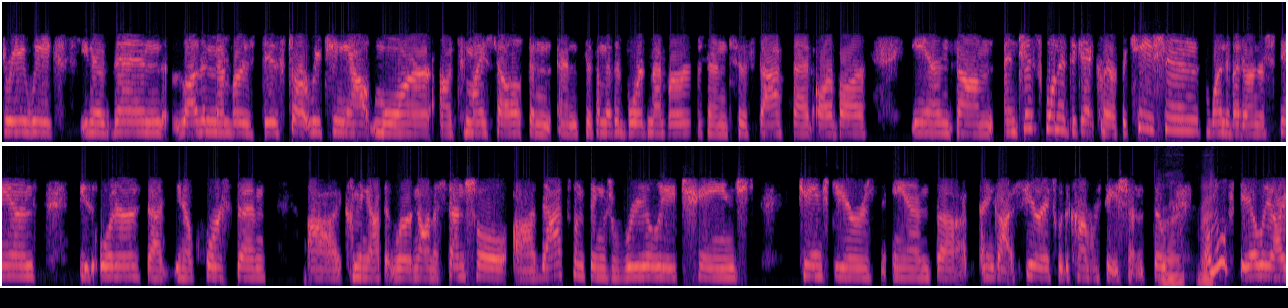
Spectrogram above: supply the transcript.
three weeks, you know, then a lot of the members did start reaching out more uh, to myself and, and to some of the board members and to staff at RBAR and um, and just wanted to get clarifications, wanted to better understand these orders that, you know, of course, then uh, coming out that were non-essential. Uh, that's when things really changed, changed gears, and uh, and got serious with the conversation. So Right, right. almost daily, I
